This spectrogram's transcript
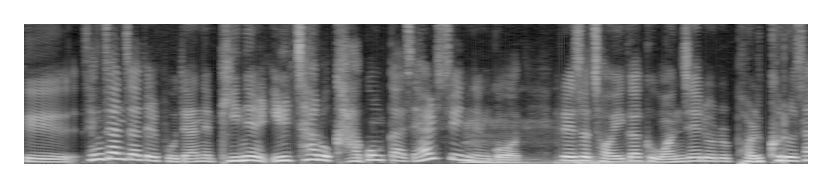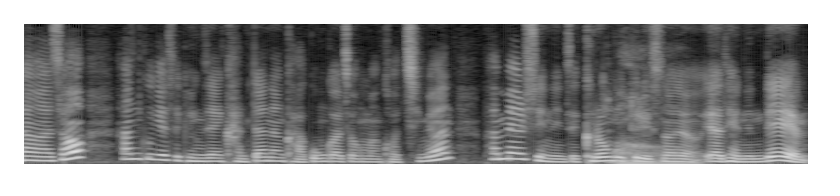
그 생산자들보다는 빈을 일차로 가공까지 할 수 있는 곳. 그래서 저희가 그 원재료를 벌크로 사와서 한국에서 굉장히 간단한 가공 과정만 거치면 판매할 수 있는 이제 그런 곳들이 있어야 되는데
